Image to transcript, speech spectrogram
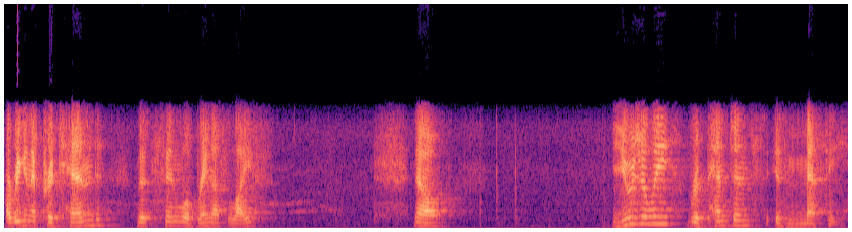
Are we going to pretend that sin will bring us life? Now, usually repentance is messy.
